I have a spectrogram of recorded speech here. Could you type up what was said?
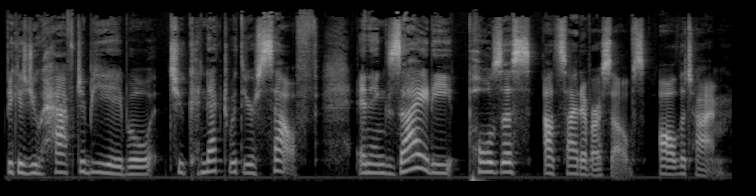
because you have to be able to connect with yourself. And anxiety pulls us outside of ourselves all the time.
